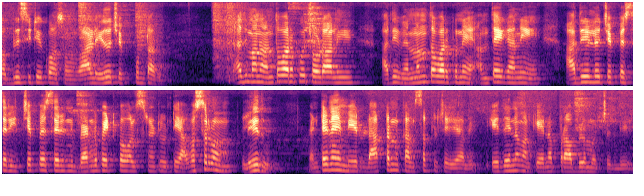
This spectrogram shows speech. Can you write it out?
పబ్లిసిటీ కోసం వాళ్ళు ఏదో చెప్పుకుంటారు. అది మనం అంతవరకు చూడాలి? అది విన్నంత వరకునే. అంతేగాని అది చెప్పేస్తారు ఇది చెప్పేస్తారు అని బెంగ పెట్టుకోవాల్సినటువంటి అవసరం లేదు. వెంటనే మీరు డాక్టర్ని కన్సల్ట్ చేయాలి. ఏదైనా మనకి ఏదైనా ప్రాబ్లం వచ్చింది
